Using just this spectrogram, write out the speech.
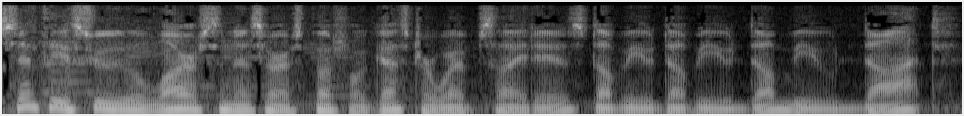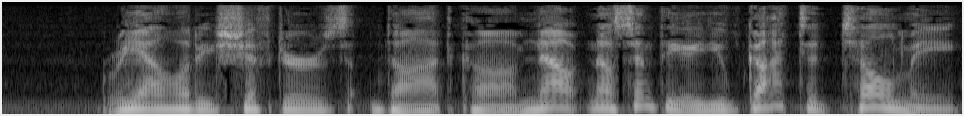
Cynthia Sue Larson is our special guest. Her website is www.realityshifters.com. Now, now, Cynthia, you've got to tell me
